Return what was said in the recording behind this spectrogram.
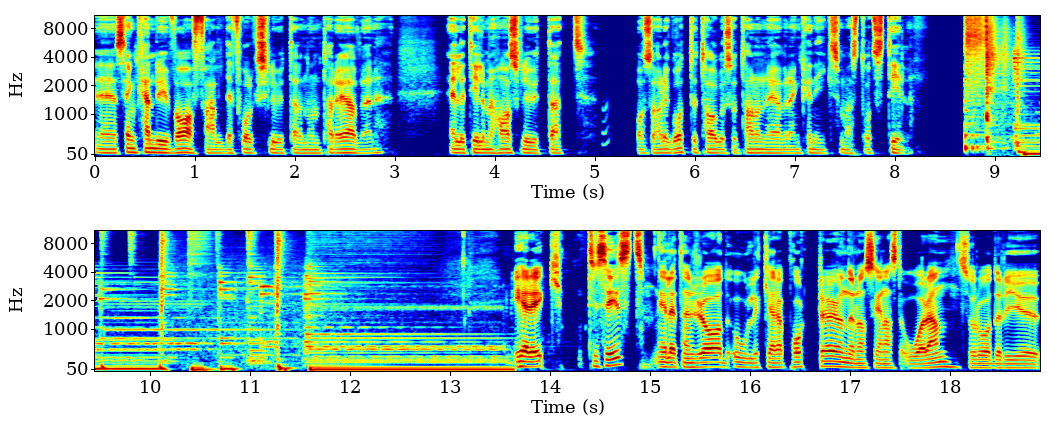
Eh, sen kan det ju vara fall där folk slutar och någon tar över. Eller till och med har slutat och så har det gått ett tag och så tar någon över en klinik som har stått still. Erik, till sist, enligt en rad olika rapporter under de senaste åren så råder det ju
